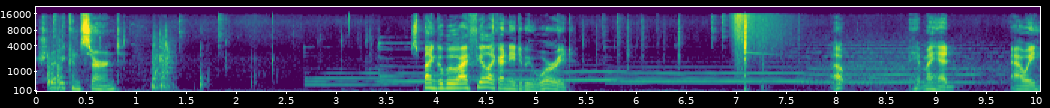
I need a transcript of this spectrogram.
Should I be concerned? Spangleboo, I feel like I need to be worried. Hit my head. Owie.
